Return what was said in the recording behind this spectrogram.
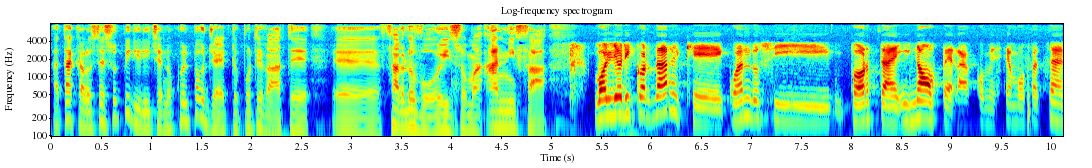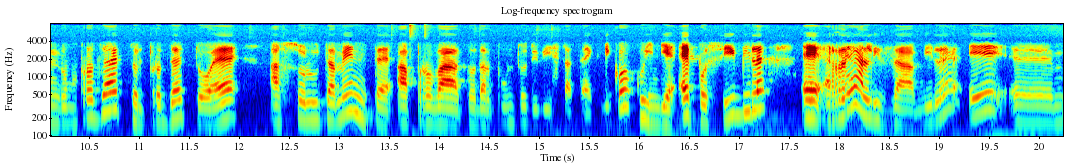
attacca lo stesso PD dicendo quel progetto potevate eh, farlo voi, insomma, anni fa. Voglio ricordare che quando si porta in opera, come stiamo facendo, un progetto, il progetto è assolutamente approvato dal punto di vista tecnico, quindi è possibile, è realizzabile e ehm,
